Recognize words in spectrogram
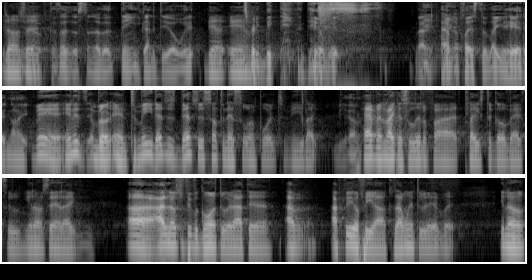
You know what I'm Yeah, saying? because that's just another thing you got to deal with. Yeah, and It's a pretty big thing to deal with. Not having a place to lay your head at night. Man, and it's but and to me that's just that's just something that's so important to me. Like Yeah. having like a solidified place to go back to. You know what I'm saying? Like Mhm. uh, I know some people going through it out there. I I feel for y'all because I went through that, but you know,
